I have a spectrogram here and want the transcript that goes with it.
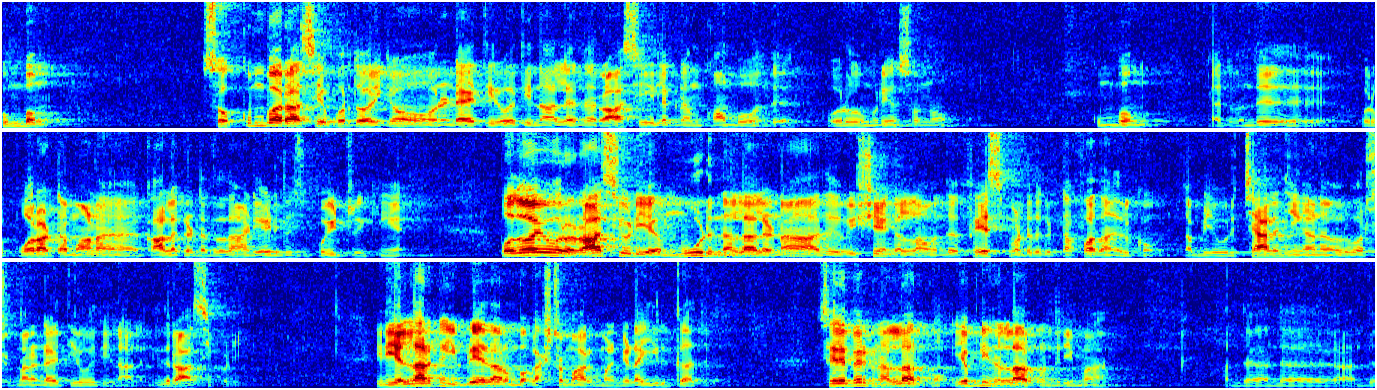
கும்பம். ஸோ கும்ப ராசியை பொறுத்த வரைக்கும் ரெண்டாயிரத்தி இருபத்தி நாலில் இந்த ராசி லக்னம் காம்போ வந்து ஒரு முறையும் சொன்னோம். கும்பம் அது வந்து ஒரு போராட்டமான காலகட்டத்தில் தான் அடி எடுத்து வச்சு போயிட்டுருக்கீங்க. பொதுவாகவே ஒரு ராசியுடைய மூடு நல்லா இல்லைன்னா அது விஷயங்கள்லாம் வந்து ஃபேஸ் பண்ணுறதுக்கு டஃப்பாக தான் இருக்கும். அப்படி ஒரு சேலஞ்சிங்கான ஒரு வருஷம் தான் ரெண்டாயிரத்தி இருபத்தி நாலு. இது ராசிப்படி. இது எல்லாருக்கும் இப்படியே தான் ரொம்ப கஷ்டமாக இருக்குமான்னு கேட்டால் இருக்காது. சில பேருக்கு நல்லாயிருக்கும் எப்படி நல்லாயிருக்கும் தெரியுமா? அந்த அந்த அந்த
